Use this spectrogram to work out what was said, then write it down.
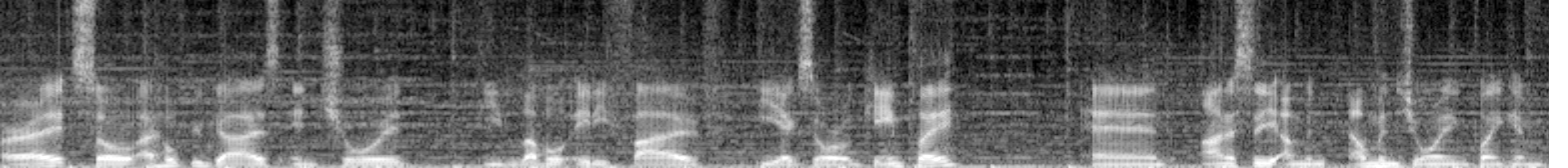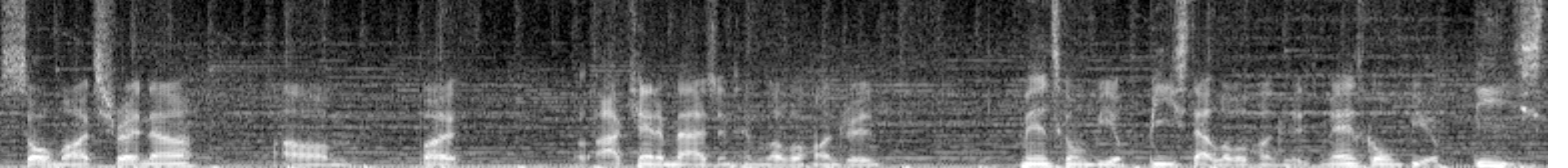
Alright, so I hope you guys enjoyed the level 85 EX Zoro gameplay. And honestly, I'm in, I'm enjoying playing him so much right now. Um, but I can't imagine him level 100. Man's gonna be a beast at level 100. Man's gonna be a beast.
